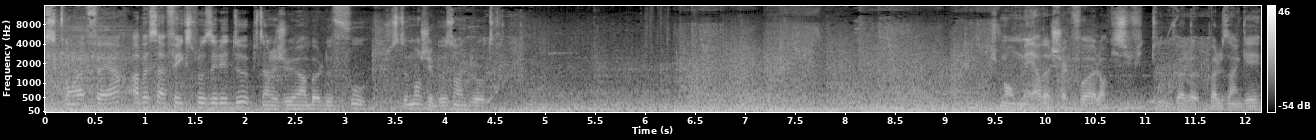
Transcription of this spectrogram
ce qu'on va faire... Ah bah ça a fait exploser les deux. Putain, j'ai eu un bol de fou. Justement, j'ai besoin de l'autre. Je m'emmerde à chaque fois alors qu'il suffit de tout balzinguer.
